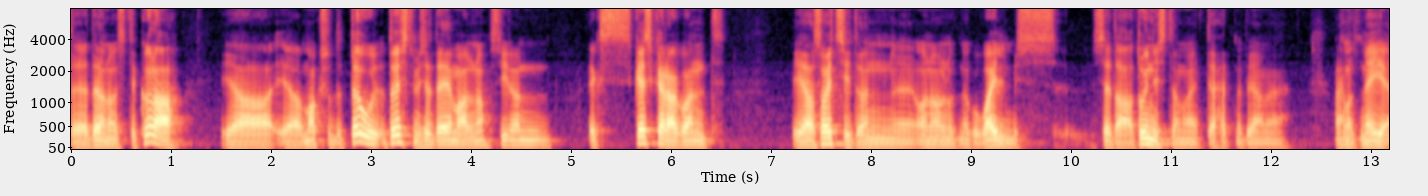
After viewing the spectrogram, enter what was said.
tõenäoliselt ei kõla ja, ja maksude tõu-, tõstmise teemal, noh, siin on, eks Keskerakond ja sotsid on, on olnud nagu valmis seda tunnistama, et jah, et me peame vähemalt meie,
